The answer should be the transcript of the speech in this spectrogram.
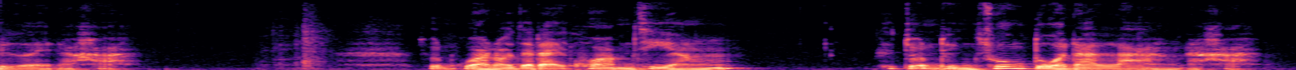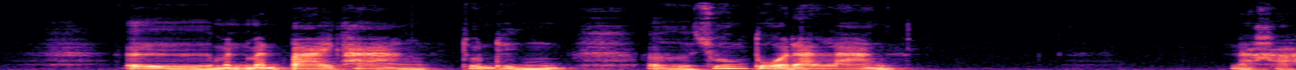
เรื่อยๆนะคะ จนกว่าเราจะได้ความเฉียงจนถึงช่วงตัวด้านล่างนะคะ เออ มันมันป้ายข้างจนถึงเออช่วงตัวด้านล่างนะคะ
